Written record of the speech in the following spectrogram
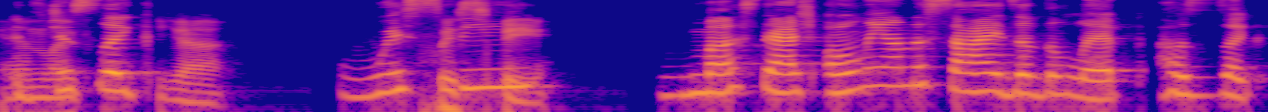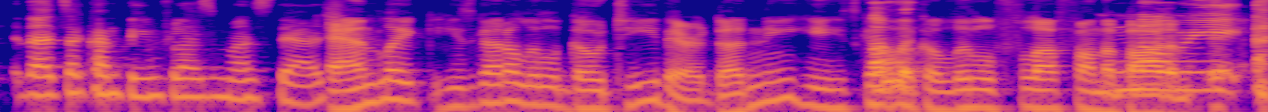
And it's like, just like yeah, wispy, wispy. Mustache, only on the sides of the lip. I was like, that's a Cantinflas mustache. And like he's got a little goatee there, doesn't he? He's got Oh. like a little fluff on the No, bottom. Uh,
